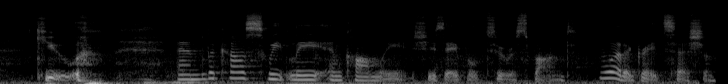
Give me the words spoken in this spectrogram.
cue. And look how sweetly and calmly she's able to respond. What a great session.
